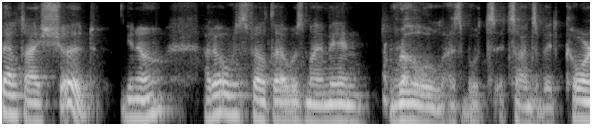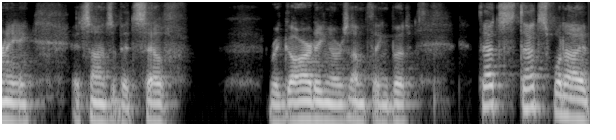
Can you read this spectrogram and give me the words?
felt I should. You know, I'd always felt that was my main role. I suppose it sounds a bit corny, it sounds a bit self-regarding or something, but that's that's what I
